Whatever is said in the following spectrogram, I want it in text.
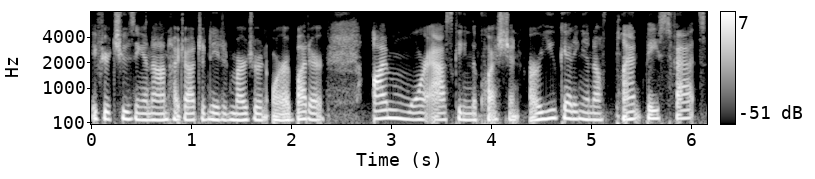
if you're choosing a non hydrogenated margarine or a butter. I'm more asking the question are you getting enough plant based fats?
